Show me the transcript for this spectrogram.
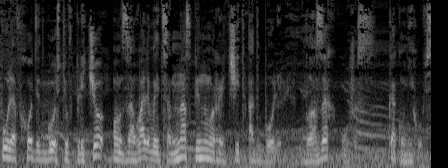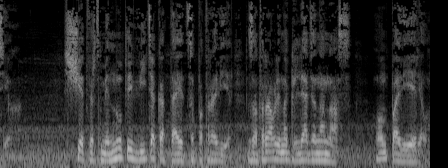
Пуля входит гостю в плечо, он заваливается на спину, рычит от боли. В глазах ужас, как у них у всех. С четверть минуты Витя катается по траве, затравленно глядя на нас. Он поверил.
